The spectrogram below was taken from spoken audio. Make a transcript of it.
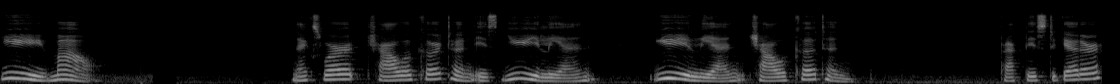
浴帽。Next word, shower curtain is 浴帘，浴帘 shower curtain. Practice together.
